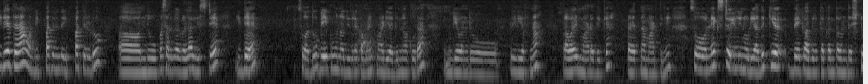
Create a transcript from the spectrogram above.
ಇದೇ ಥರ ಒಂದು ಇಪ್ಪತ್ತರಿಂದ ಇಪ್ಪತ್ತೆರಡು ಒಂದು ಉಪಸರ್ಗಗಳ ಲಿಸ್ಟೇ ಇದೆ. ಸೊ ಅದು ಬೇಕು ಅನ್ನೋದಿದ್ರೆ ಕಮೆಂಟ್ ಮಾಡಿ ಅದನ್ನು ಕೂಡ ನಿಮಗೆ ಒಂದು ಪಿ ಡಿ ಎಫ್ನ ಪ್ರೊವೈಡ್ ಮಾಡೋದಕ್ಕೆ ಪ್ರಯತ್ನ ಮಾಡ್ತೀನಿ. ಸೊ ನೆಕ್ಸ್ಟ್ ಇಲ್ಲಿ ನೋಡಿ ಅದಕ್ಕೆ ಬೇಕಾಗಿರತಕ್ಕಂಥ ಒಂದಷ್ಟು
